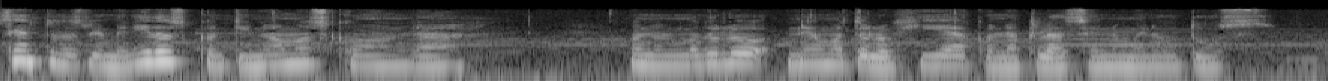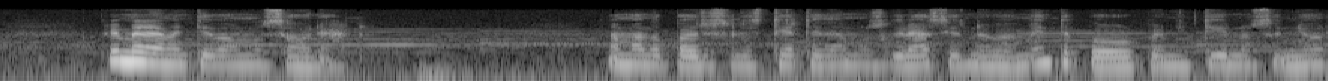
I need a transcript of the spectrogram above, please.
Sean todos bienvenidos. Continuamos con la con el módulo neumatología con la clase número 2. Primeramente vamos a orar. Amado Padre Celestial, te damos gracias nuevamente por permitirnos, Señor,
